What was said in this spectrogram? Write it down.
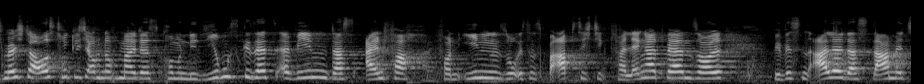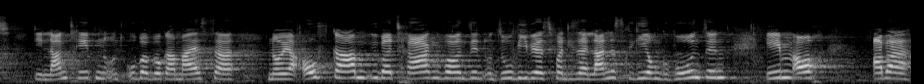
Ich möchte ausdrücklich auch noch einmal das Kommunisierungsgesetz erwähnen, das einfach von Ihnen, so ist es beabsichtigt, verlängert werden soll. Wir wissen alle, dass damit den Landräten und Oberbürgermeister neue Aufgaben übertragen worden sind und so wie wir es von dieser Landesregierung gewohnt sind, eben auch aber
